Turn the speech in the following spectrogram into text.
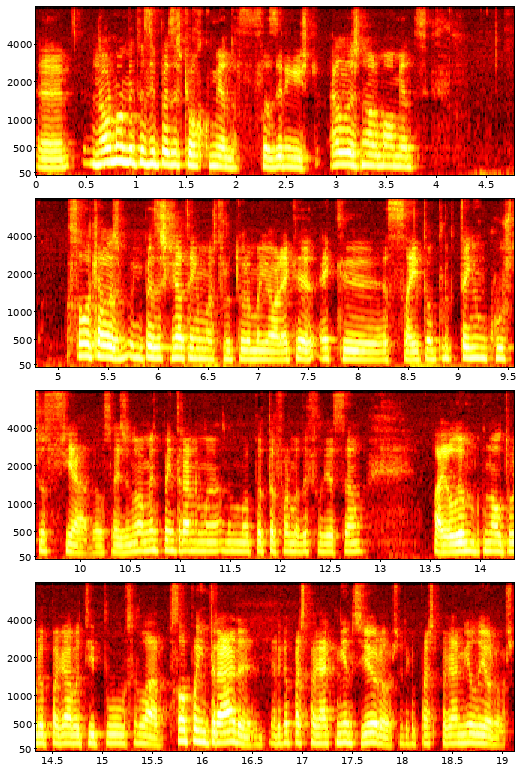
Uh, normalmente as empresas que eu recomendo fazerem isto, elas normalmente só aquelas empresas que já têm uma estrutura maior é que, é que aceitam porque têm um custo associado. Ou seja, normalmente para entrar numa, numa plataforma de afiliação, pá, eu lembro que na altura pagava tipo, sei lá, só para entrar era capaz de pagar 500 euros, era capaz de pagar 1000 euros.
